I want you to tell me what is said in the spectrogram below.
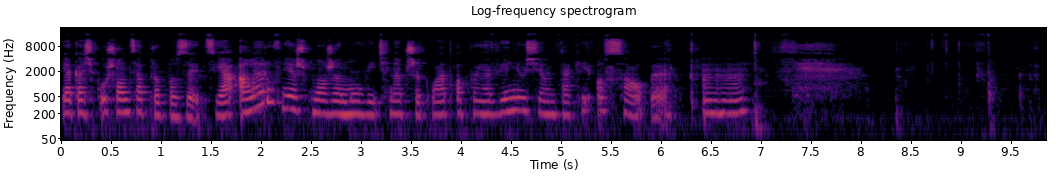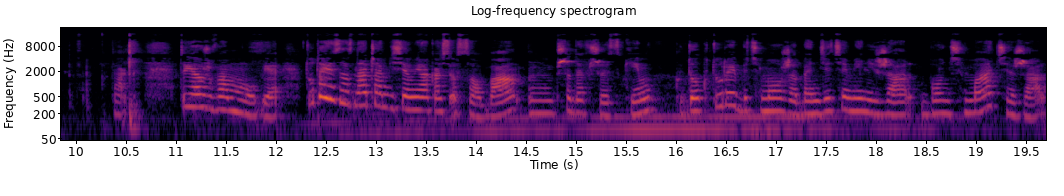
jakaś kusząca propozycja, ale również może mówić na przykład o pojawieniu się takiej osoby. Mhm. Tak, to ja już Wam mówię. Tutaj zaznacza mi się jakaś osoba, mm, przede wszystkim, do której być może będziecie mieli żal, bądź macie żal,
